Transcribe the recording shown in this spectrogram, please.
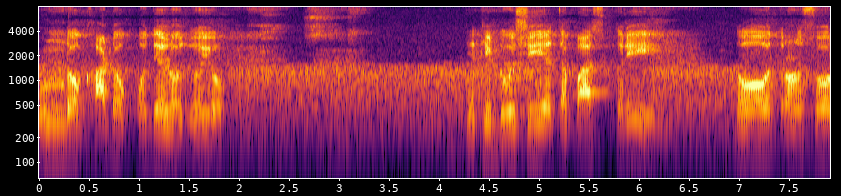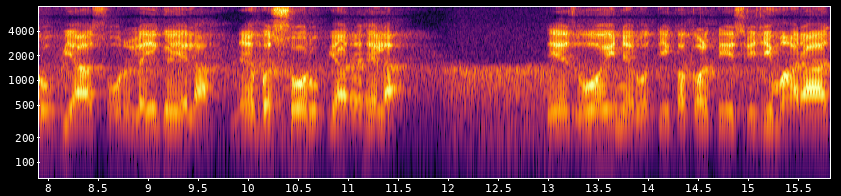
ઊંડો ખાડો ખોદેલો જોયો. તેથી ડોશીએ તપાસ કરી, તો ત્રણસો રૂપિયા સોર લઈ ગયેલા ને બસો રૂપિયા રહેલા. તે જોઈને રોતી કકળતી શ્રીજી મહારાજ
